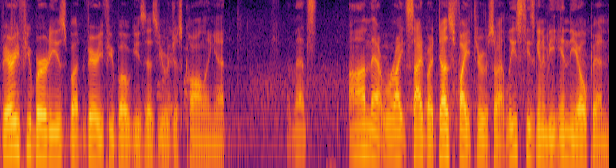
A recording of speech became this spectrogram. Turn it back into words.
very few birdies, but very few bogeys, as you were just calling it. And that's on that right side, but it does fight through, so at least he's going to be in the open.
